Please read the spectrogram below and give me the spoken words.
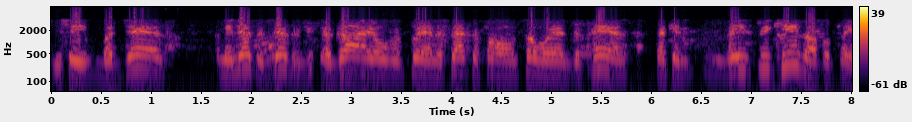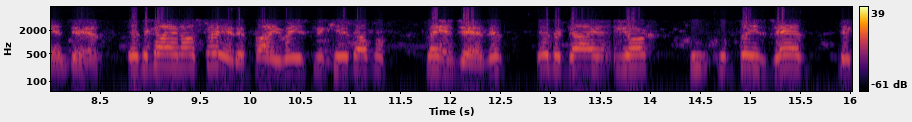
You see, but jazz. I mean, there's a there's a, a guy over playing the saxophone somewhere in Japan that can raise three kids off of playing jazz. There's a guy in Australia that probably raised three kids off of playing jazz. There's there's a guy in New York who, who plays jazz that,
